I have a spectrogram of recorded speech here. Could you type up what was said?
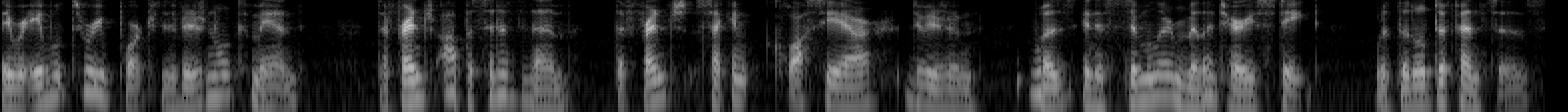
they were able to report to divisional command the French opposite of them, the French 2nd Cuirassier Division, was in a similar military state, with little defenses.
